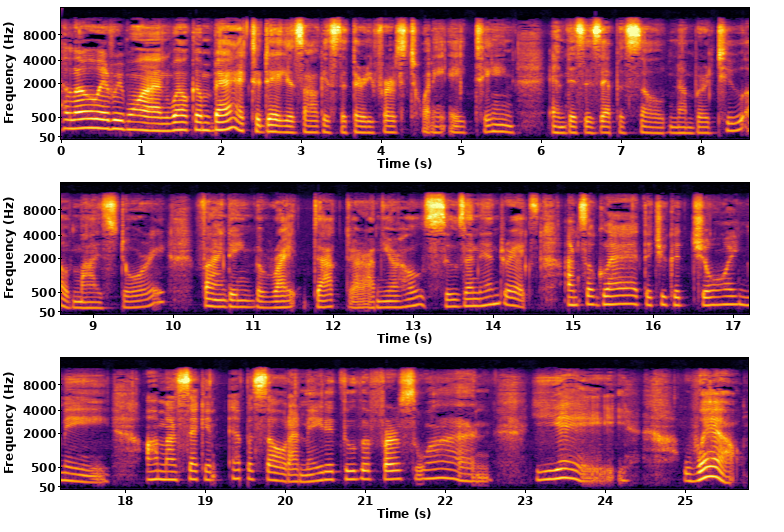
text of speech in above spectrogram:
Hello, everyone. Welcome back. Today is August the 31st, 2018, and this is episode number two of my story, Finding the Right Doctor. I'm your host, Susan Hendrix. I'm so glad that you could join me on my second episode. I made it through the first one. Yay. Well,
